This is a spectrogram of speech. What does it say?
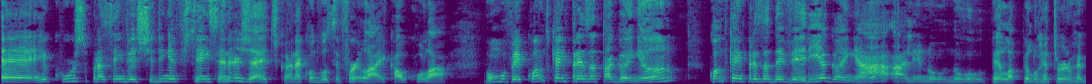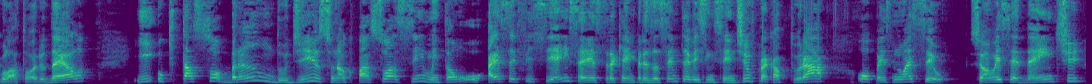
é, recurso para ser investido em eficiência energética, né? Quando você for lá e calcular, vamos ver quanto que a empresa está ganhando, quanto que a empresa deveria ganhar ali no, no pela, pelo retorno regulatório dela, e o que está sobrando disso, né, o que passou acima, então essa eficiência extra que a empresa sempre teve esse incentivo para capturar, opa, esse não é seu. Isso é um excedente,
